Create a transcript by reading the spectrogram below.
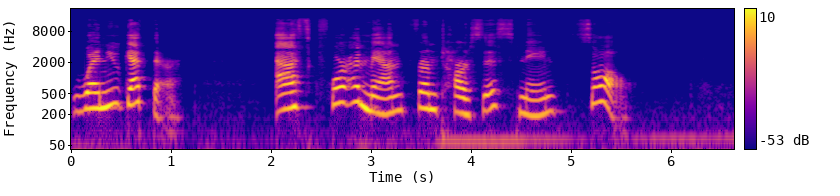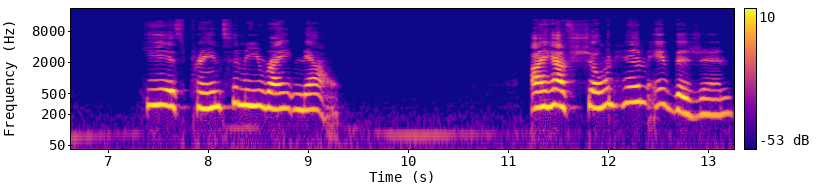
When you get there, ask for a man from Tarsus named Saul. He is praying to me right now. I have shown him a vision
